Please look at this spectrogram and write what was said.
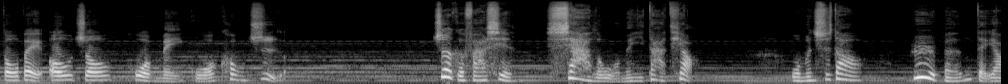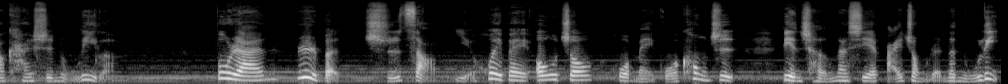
都被欧洲或美国控制了。这个发现吓了我们一大跳。我们知道，日本得要开始努力了，不然日本迟早也会被欧洲或美国控制，变成那些白种人的奴隶。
